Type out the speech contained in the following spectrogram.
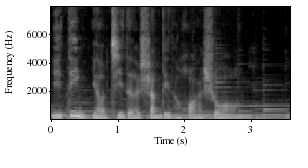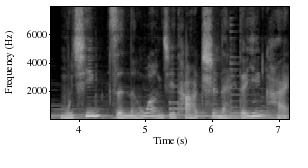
一定要记得上帝的话说：“母亲怎能忘记她吃奶的婴孩？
